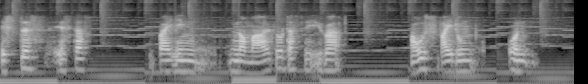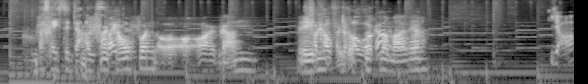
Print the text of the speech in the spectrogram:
ist das, ist das bei Ihnen normal so, dass Sie über Ausweidung und was heißt denn da Verkauf von Or Organen reden? verkaufe als doch auch Organe. normal wäre? Ja.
